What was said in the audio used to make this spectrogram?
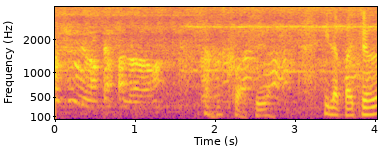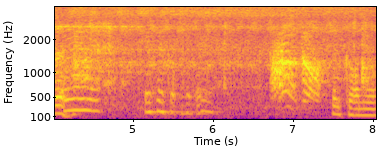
coiffure, Père Favor Ça de coiffure. Il a pas de cheveux. C'est le corneau.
